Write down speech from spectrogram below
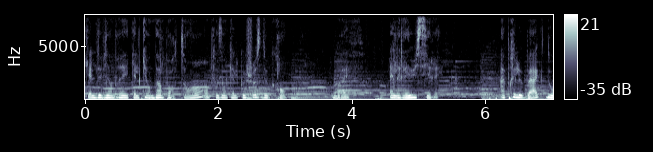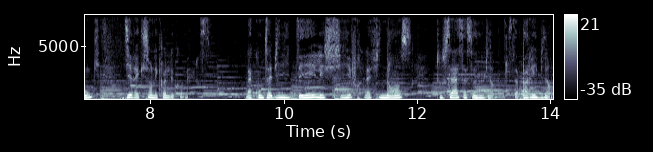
qu'elle deviendrait quelqu'un d'important en faisant quelque chose de grand. Bref, elle réussirait. Après le bac, donc, direction l'école de commerce. La comptabilité, les chiffres, la finance, tout ça, ça sonne bien, ça paraît bien.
